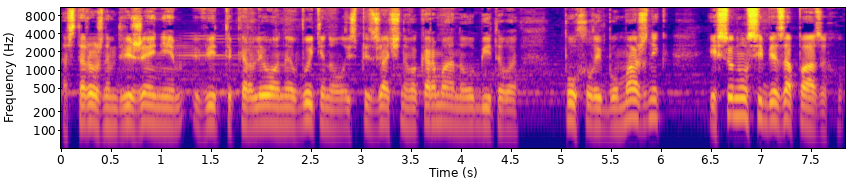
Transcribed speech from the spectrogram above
Осторожным движением Витте Корлеоне вытянул из пиджачного кармана убитого пухлый бумажник и сунул себе за пазуху.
